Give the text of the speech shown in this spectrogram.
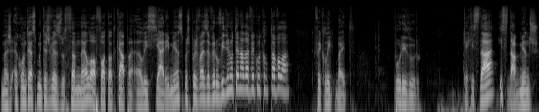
mas acontece muitas vezes o thumbnail ou a foto de capa aliciar imenso, mas depois vais a ver o vídeo e não tem nada a ver com aquilo que estava lá. Foi clickbait. Puro e duro. O que é que isso dá? Isso dá menos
